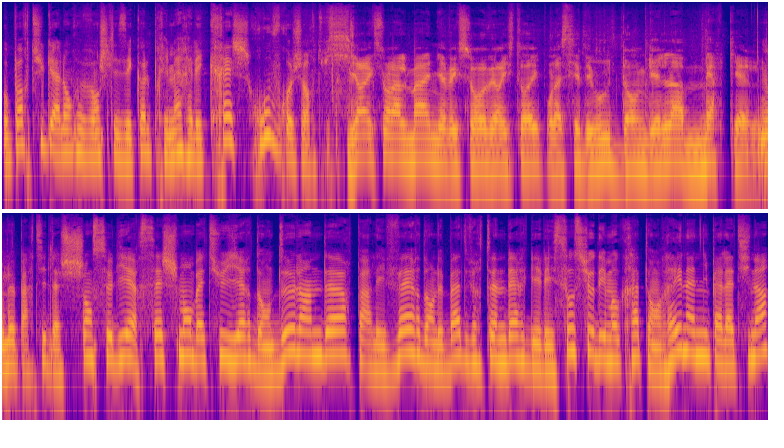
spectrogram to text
Au Portugal, en revanche, les écoles primaires et les crèches rouvrent aujourd'hui. Direction l'Allemagne avec ce revers historique pour la CDU d'Angela Merkel. Le parti de la chancelière sèchement battu hier dans deux Länder par les Verts dans le Bade-Württemberg et les sociodémocrates en Rhénanie-Palatina.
